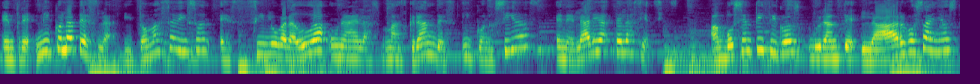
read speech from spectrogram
entre Nikola Tesla y Thomas Edison es sin lugar a duda una de las más grandes y conocidas en el área de las ciencias. Ambos científicos durante largos años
